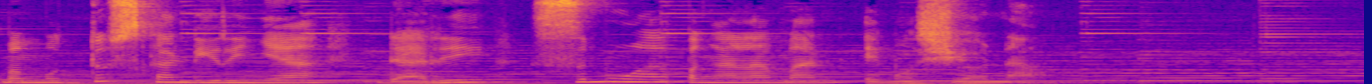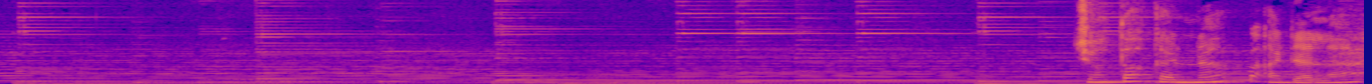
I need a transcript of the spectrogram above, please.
memutuskan dirinya dari semua pengalaman emosional. Contoh keenam adalah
